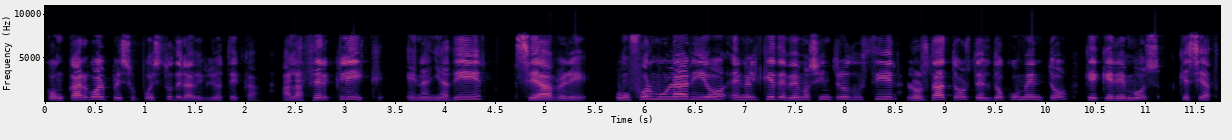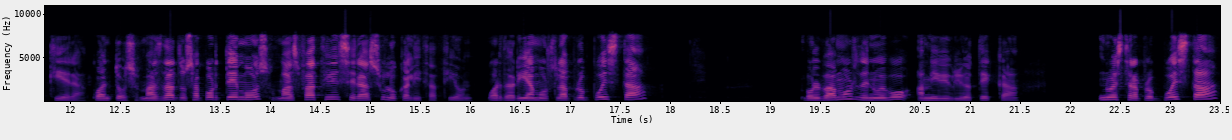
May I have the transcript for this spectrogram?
con cargo al presupuesto de la biblioteca. Al hacer clic en Añadir, se abre un formulario en el que debemos introducir los datos del documento que queremos que se adquiera. Cuantos más datos aportemos, más fácil será su localización. Guardaríamos la propuesta. Volvamos de nuevo a mi biblioteca. Nuestra propuesta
